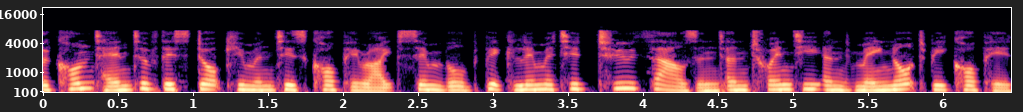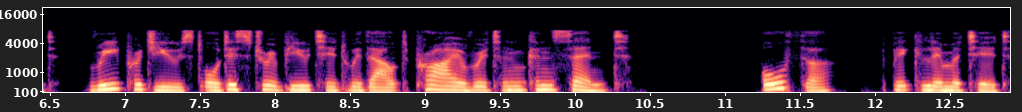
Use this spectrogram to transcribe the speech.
The content of this document is copyright symbol BPEC Limited 2020 and may not be copied, reproduced or distributed without prior written consent. Author, BPEC Limited.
